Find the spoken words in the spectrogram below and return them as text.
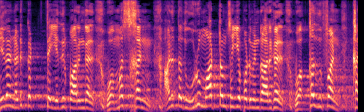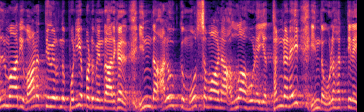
நிலநடுக்க மாற்றத்தை எதிர்பாருங்கள். ஒமஸ்ஹன் அடுத்தது உருமாற்றம் செய்யப்படும் என்றார்கள். ஒக்கதுஃபன் கல்மாரி வானத்திலிருந்து பொழியப்படும் என்றார்கள். இந்த அளவுக்கு மோசமான அல்லாஹுடைய தண்டனை இந்த உலகத்திலே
